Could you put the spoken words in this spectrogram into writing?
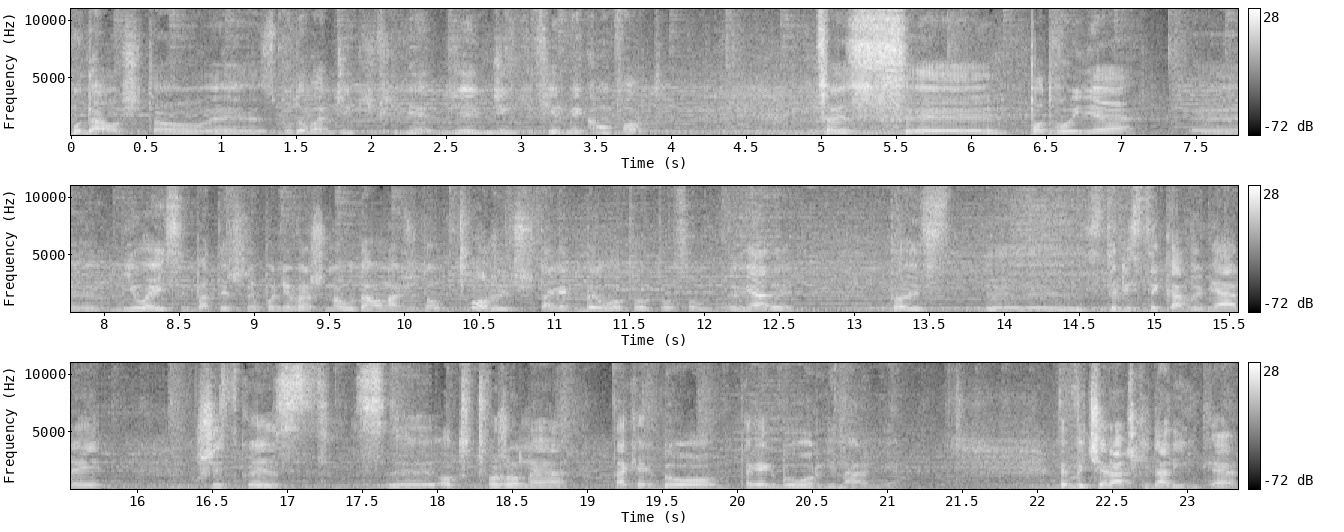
Udało się to zbudować dzięki firmie, dzie- dzięki firmie Comfort, co jest podwójnie miłe i sympatyczne, ponieważ no, udało nam się to odtworzyć tak jak było. To, to są wymiary, to jest stylistyka, wymiary, wszystko jest y, odtworzone tak jak było, tak jak było oryginalnie. Wycieraczki na linkę.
